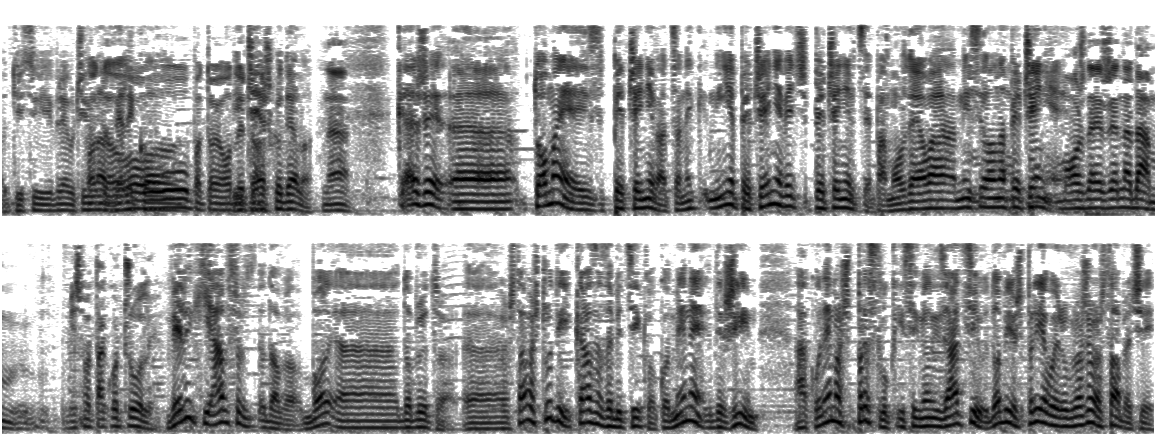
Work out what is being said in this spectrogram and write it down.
Pa ti si bre učinila Pa da, veliko o, pa to je odlično. i teško delo. Da. Kaže, e, Toma je iz Pečenjevaca, nek, nije pečenje, već pečenjevce, pa možda je ova mislila na pečenje. Možda je žena da, mi smo tako čuli. Veliki apsurd, dobro, bol, e, dobro jutro. E, šta vas čudi kazna za biciklo? Kod mene gde živim, ako nemaš prsluk i signalizaciju, dobiješ prijavu jer ugrožavaš saobraćaj.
